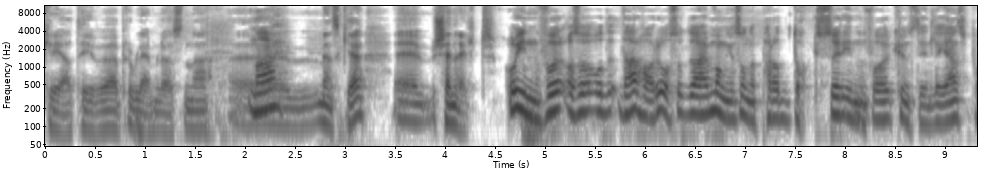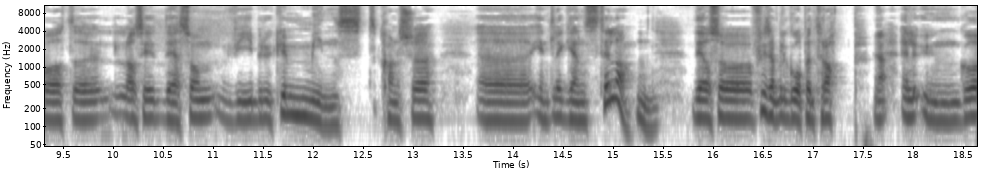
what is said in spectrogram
kreative, problemløsende eh, mennesket eh, generelt. Og innenfor, altså, og der har du også, det er mange sånne paradokser innenfor kunstig intelligens på at eh, la oss si, det som vi bruker minst kanskje eh, intelligens til, da. det å f.eks. gå opp en trapp, Ja. eller unngå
